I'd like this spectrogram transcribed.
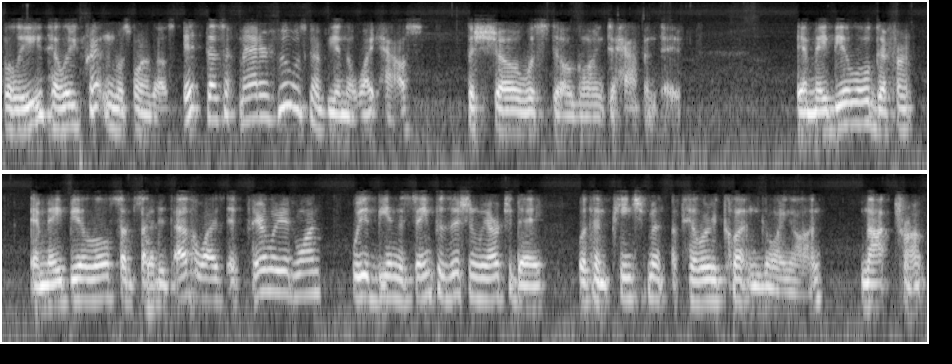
believe Hillary Clinton was one of those. It doesn't matter who was going to be in the White House, the show was still going to happen, Dave. It may be a little different. It may be a little subsided. Otherwise, if Hillary had won, we'd be in the same position we are today with impeachment of Hillary Clinton going on, not Trump.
